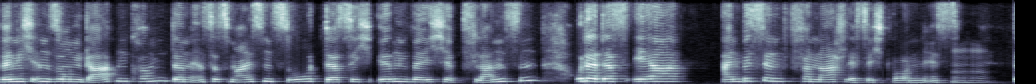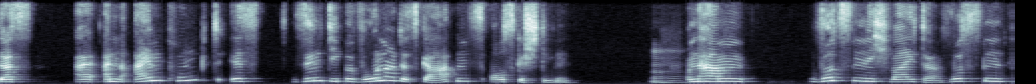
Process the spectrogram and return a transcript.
Wenn ich in so einen Garten komme, dann ist es meistens so, dass ich irgendwelche Pflanzen oder dass er ein bisschen vernachlässigt worden ist. Mhm. Dass äh, an einem Punkt ist, sind die Bewohner des Gartens ausgestiegen Mhm. und haben, wussten nicht weiter, wussten,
